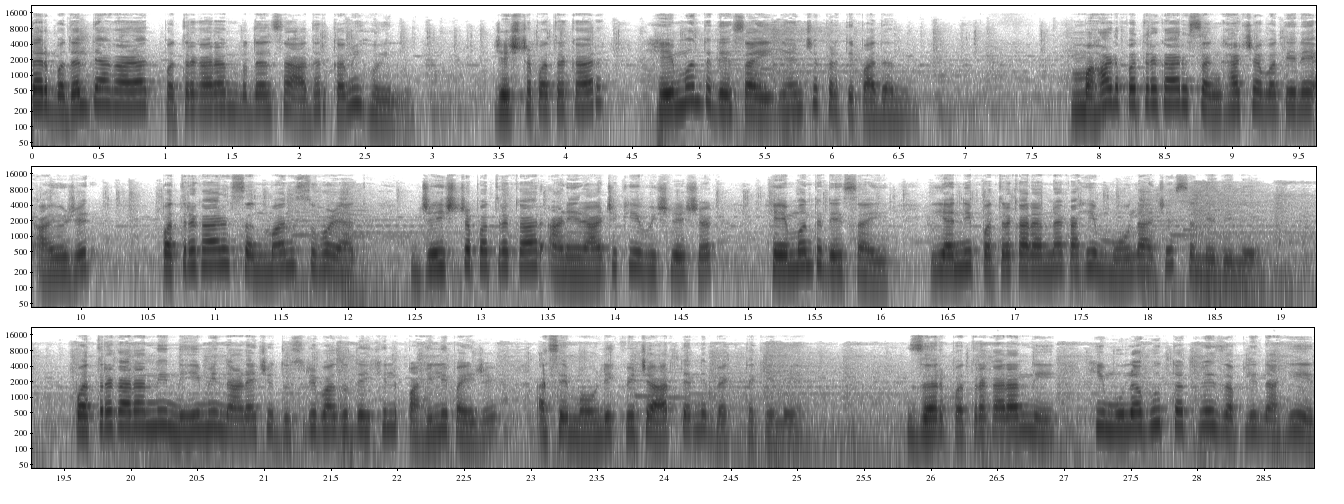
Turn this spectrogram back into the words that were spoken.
तर बदलत्या काळात पत्रकारांबद्दलचा आदर कमी होईल. ज्येष्ठ पत्रकार हेमंत देसाई यांचे प्रतिपादन. महाड पत्रकार संघाच्या वतीने आयोजित पत्रकार सन्मान सोहळ्यात ज्येष्ठ पत्रकार आणि राजकीय विश्लेषक हेमंत देसाई यांनी पत्रकारांना काही मोलाचे सल्ले दिले. पत्रकारांनी नेहमी नाण्याची दुसरी बाजू देखील पाहिली पाहिजे असे मौलिक विचार त्यांनी व्यक्त केले. जर पत्रकारांनी ही मूलभूत तत्वे जपली नाहीत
